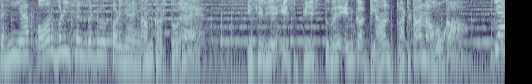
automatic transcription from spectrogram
कहीं आप और बड़ी संकट में पड़ जाएँ। संकट तो है। इसीलिए इस बीच तुम्हें इनका ध्यान भटकाना होगा। क्या?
